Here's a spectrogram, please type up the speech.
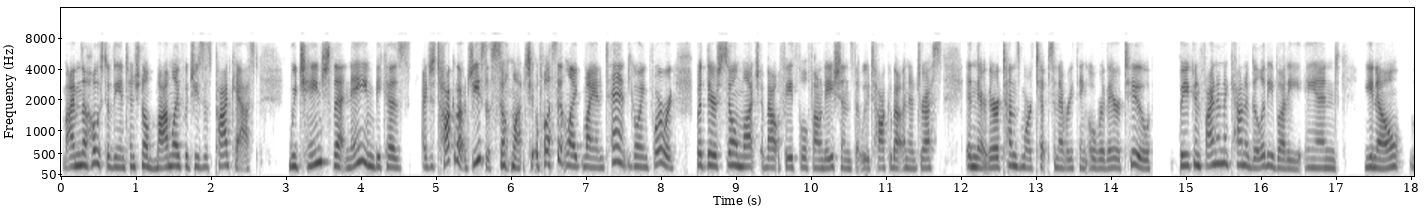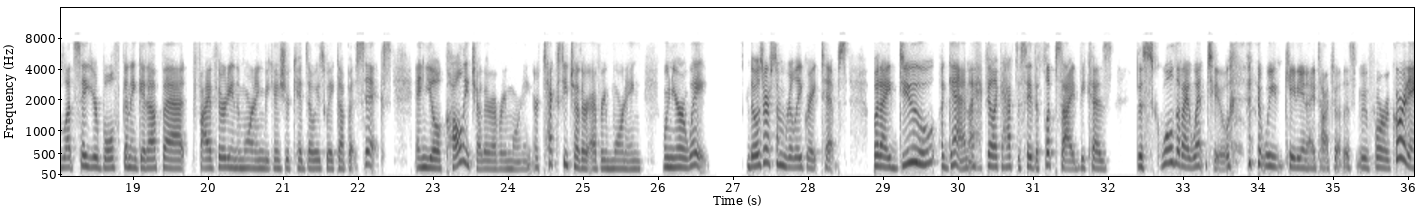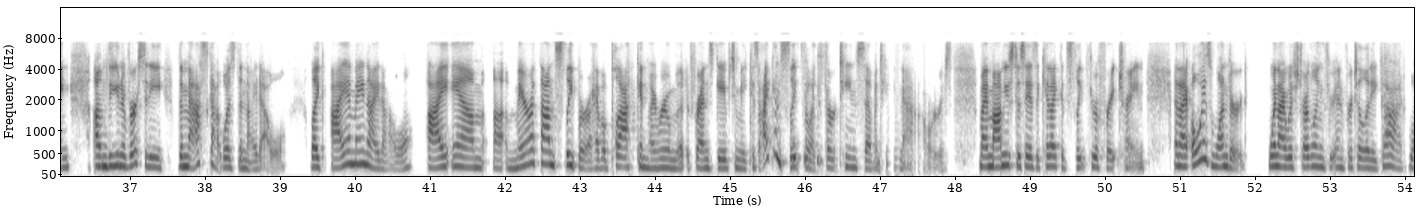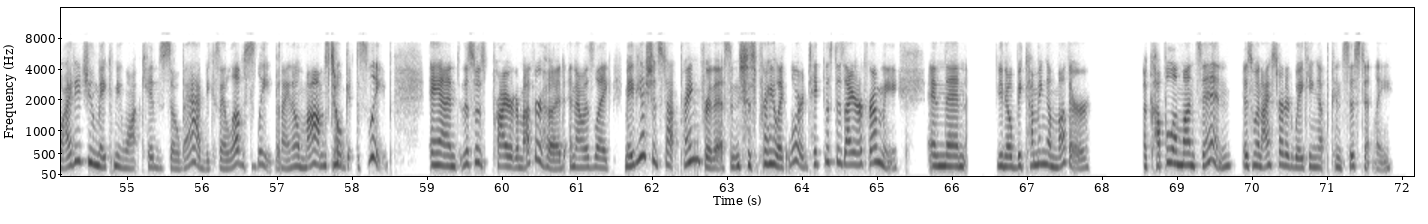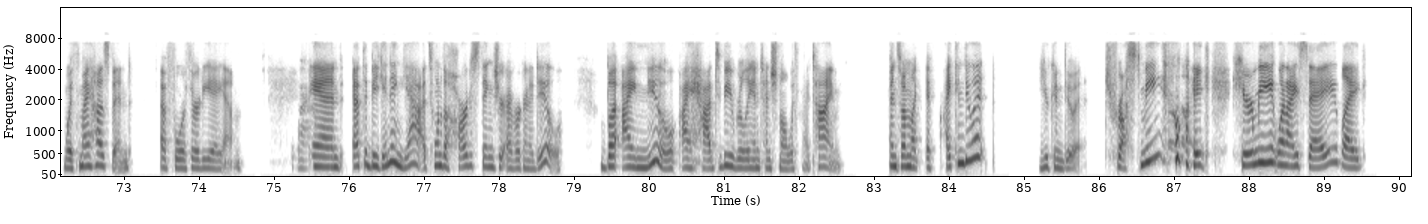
I'm the host of the Intentional Mom Life with Jesus podcast. We changed that name because I just talk about Jesus so much. It wasn't like my intent going forward, but there's so much about faithful foundations that we talk about and address in there. There are tons more tips and everything over there too. But you can find an accountability buddy and you know let's say you're both going to get up at 5:30 in the morning because your kids always wake up at 6 and you'll call each other every morning or text each other every morning when you're awake those are some really great tips but i do again i feel like i have to say the flip side because the school that I went to, we Katie and I talked about this before recording. Um, the university, the mascot was the night owl. Like I am a night owl. I am a marathon sleeper. I have a plaque in my room that friends gave to me because I can sleep for like 13, 17 hours. My mom used to say as a kid I could sleep through a freight train. And I always wondered when I was struggling through infertility, God, why did you make me want kids so bad? Because I love sleep and I know moms don't get to sleep. And this was prior to motherhood. And I was like, maybe I should stop praying for this and just pray, like, Lord, take this desire from me. And then, you know, becoming a mother a couple of months in is when I started waking up consistently with my husband at 4:30 a.m. Wow. And at the beginning, yeah, it's one of the hardest things you're ever going to do. But I knew I had to be really intentional with my time. And so I'm like, if I can do it, you can do it. Trust me. like, hear me when I say, like,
